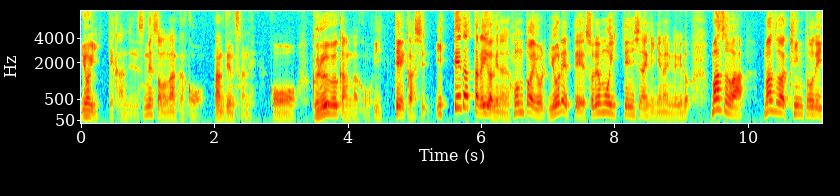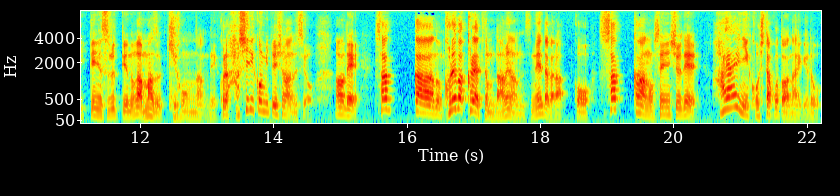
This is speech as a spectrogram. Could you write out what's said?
良いって感じですね。そのなんかこう何て言うんですかね。こうグルーヴ感がこう一定化し一定だったらいいわけじゃない。本当はよれてそれも一定にしなきゃいけないんだけどまずはまずは均等で一定にするっていうのがまず基本なんでこれ走り込みと一緒なんですよ。なのでサッカーのこればっかりやっててもダメなんですね。だからこうサッカーの選手で速いに越したことはないけど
